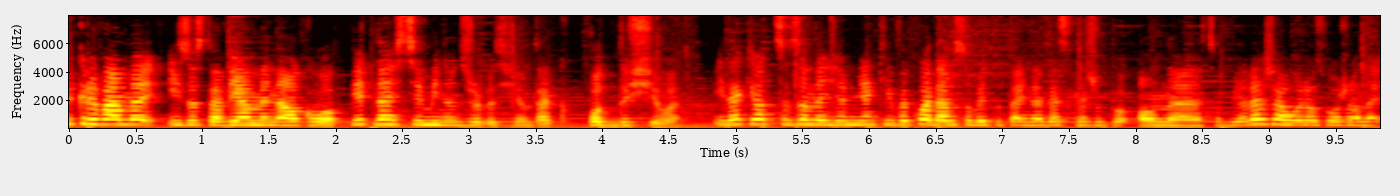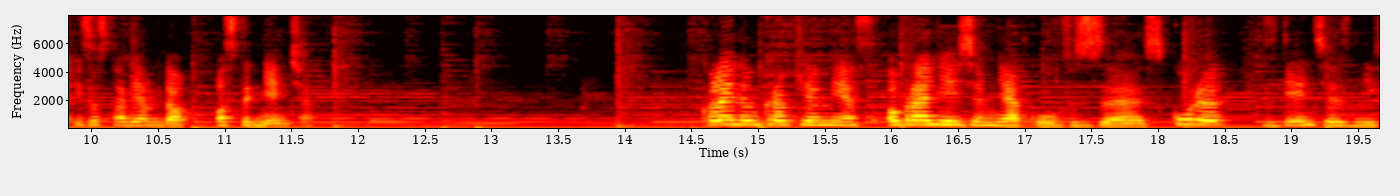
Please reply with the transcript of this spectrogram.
Przykrywamy i zostawiamy na około 15 minut, żeby się tak poddusiły. I takie odsadzone ziemniaki wykładam sobie tutaj na deskę, żeby one sobie leżały rozłożone i zostawiam do ostygnięcia. Kolejnym krokiem jest obranie ziemniaków ze skóry, zdjęcie z nich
